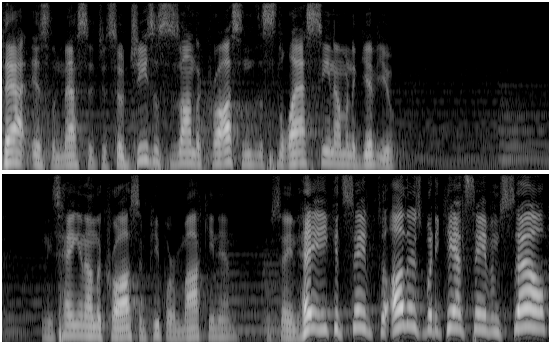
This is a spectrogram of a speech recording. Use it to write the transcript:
That is the message. And so Jesus is on the cross, and this is the last scene I'm going to give you. And he's hanging on the cross, and people are mocking him. They're saying, Hey, he could save others, but he can't save himself.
